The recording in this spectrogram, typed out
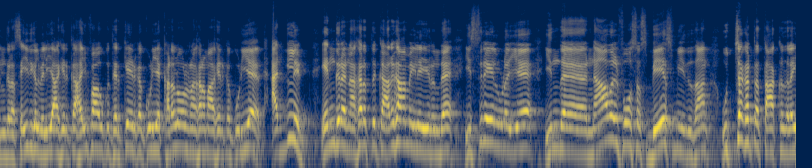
என்கிற செய்திகள் வெளியாக இருக்க ஹைஃபாவுக்கு தெற்கே இருக்கக்கூடிய கடலோர நகரமாக இருக்கக்கூடிய அட்லிட் என்கிற நகரத்துக்கு அருகாமையிலே இருந்த இஸ்ரேலுடைய இந்த நாவல் ஃபோர்ஸஸ் பேஸ் மீது தான் உச்சகட்ட தாக்குதலை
